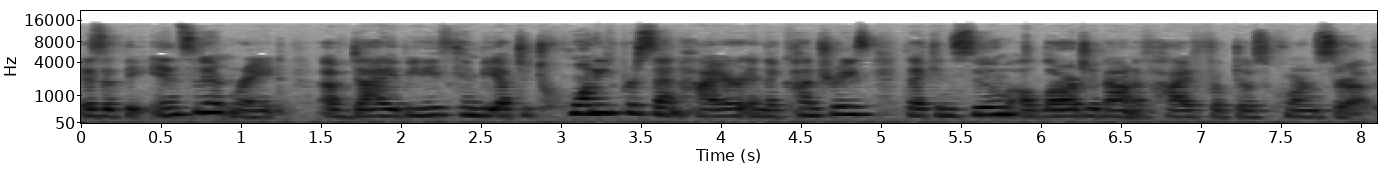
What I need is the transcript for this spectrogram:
is that the incident rate of diabetes can be up to 20% higher in the countries that consume a large amount of high fructose corn syrup.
